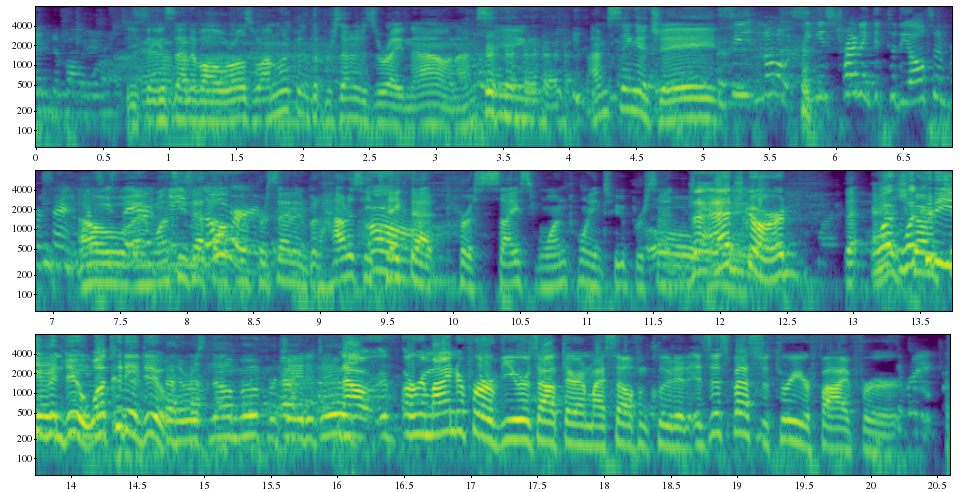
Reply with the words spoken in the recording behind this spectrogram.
end of all worlds. Do you think it's the end of all worlds? Well, I'm looking at the percentages right now, and I'm seeing, I'm seeing a Jay. See, no, see, he's trying to get to the ultimate percent. Once Oh, he's there, and once he's game's at the over. ultimate percentage, but how does he take that precise 1.2 percent? Oh. The edge guard. The What, what could he even do? What could he do? There was no move for Jay to do. Now, a reminder for our viewers out there, and myself included, is this best of three or five for? Three.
